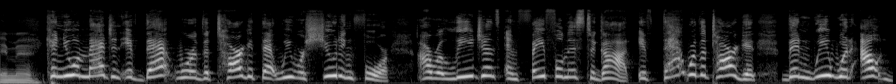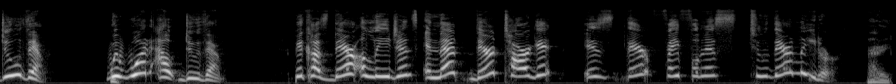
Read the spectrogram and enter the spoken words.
Amen. Can you imagine if that were the target that we were shooting for, our allegiance and faithfulness to God? If that were the target, then we would outdo them. We would outdo them because their allegiance and that their target is their faithfulness to their leader. Right.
